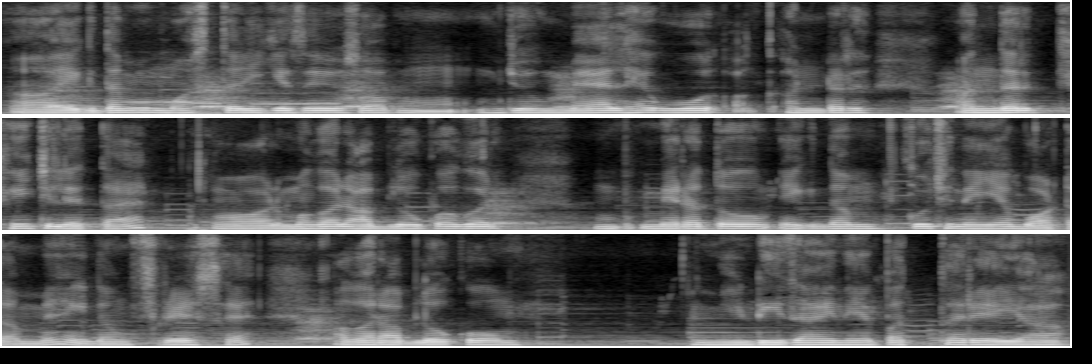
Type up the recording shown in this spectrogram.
एकदम ही मस्त तरीके से सब जो मैल है वो अंदर अंदर खींच लेता है। और मगर आप लोगों को अगर, मेरा तो एकदम कुछ नहीं है बॉटम में, एकदम फ्रेश है। अगर आप लोगों को डिज़ाइन है, पत्थर है या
